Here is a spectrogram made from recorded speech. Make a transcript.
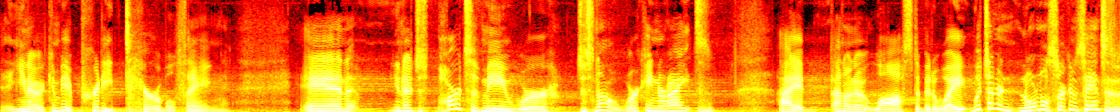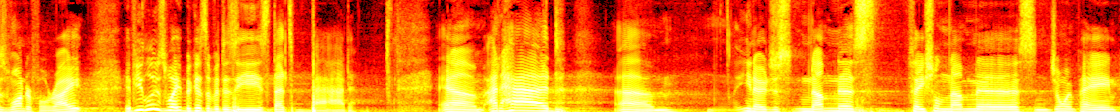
you know it can be a pretty terrible thing and you know just parts of me were just not working right I had, I don't know, lost a bit of weight, which under normal circumstances is wonderful, right? If you lose weight because of a disease, that's bad. Um, I'd had, um, you know, just numbness, facial numbness, and joint pain,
